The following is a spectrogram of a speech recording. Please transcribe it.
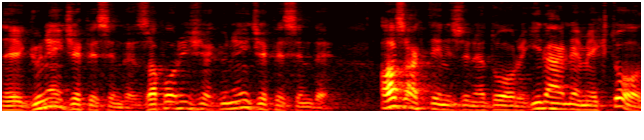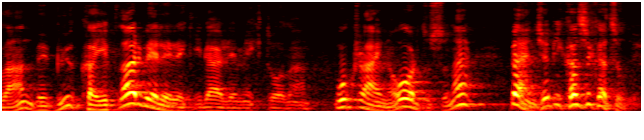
e, Güney cephesinde, Zaporijya Güney cephesinde Azak Denizi'ne doğru ilerlemekte olan ve büyük kayıplar vererek ilerlemekte olan Ukrayna ordusuna bence bir kazık atılıyor.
